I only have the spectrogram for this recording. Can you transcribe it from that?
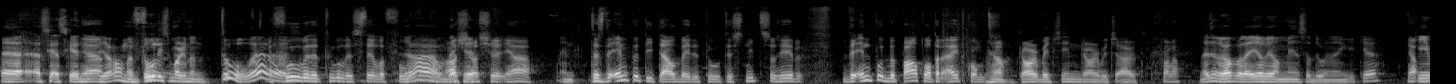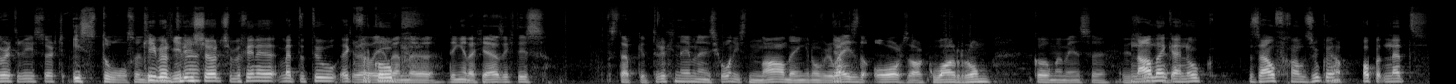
Eh, als je, als je, ja. Ja. een Een tool is maar een tool, hè? Een fool with a tool is still a fool. Ja, als je, als je, ja. En- Het is de input die telt bij de tool. Het is niet zozeer... De input bepaalt wat eruit komt. Ja, garbage in, garbage out. Voilà. Dat is inderdaad wat heel veel mensen doen, denk ik. Hè? Ja. Keyword research is tools. En Keyword beginnen, research, we beginnen met de tool. Ik verkoop... een van de dingen dat jij zegt is een stapje terugnemen en eens gewoon eens nadenken over Ja. wat is de oorzaak, waarom komen mensen. Nadenken en ook zelf gaan zoeken Ja. op het net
